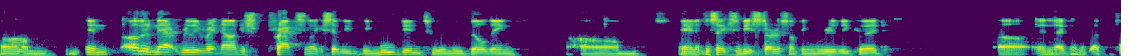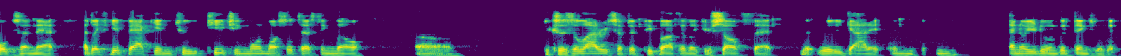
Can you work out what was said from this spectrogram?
Um, and other than that, really right now, just practicing. Like I said, we, we moved into a new building um, and it looks like it's going to be a start of something really good. Uh, and I've been, I've been focused on that. I'd like to get back into teaching more muscle testing though, uh, because there's a lot of receptive people out there like yourself that, that really got it. And, and I know you're doing good things with it.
